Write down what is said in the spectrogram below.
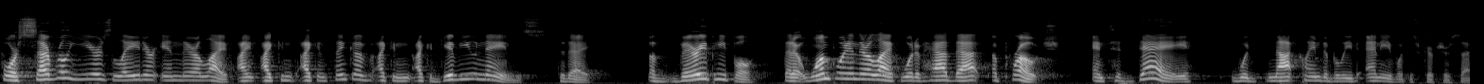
for several years later in their life. I, I, can, I can think of, I, can, I could give you names today of very people that at one point in their life would have had that approach and today would not claim to believe any of what the scriptures say.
